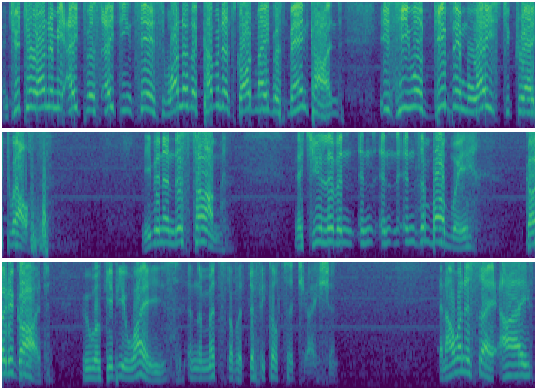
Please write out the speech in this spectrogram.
And Deuteronomy 8, verse 18 says, One of the covenants God made with mankind is he will give them ways to create wealth. Even in this time that you live in, in, in, in Zimbabwe, go to God who will give you ways in the midst of a difficult situation. And I want to say, I've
